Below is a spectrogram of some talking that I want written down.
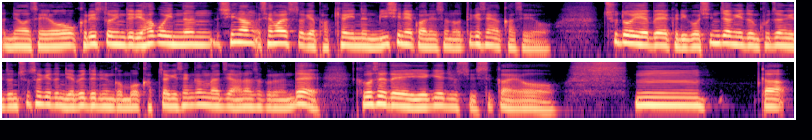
안녕하세요. 그리스도인들이 하고 있는 신앙 생활 속에 박혀 있는 미신에 관해서는 어떻게 생각하세요? 추도 예배 그리고 신정이든 구정이든 추석이든 예배 드리는 건 뭐 갑자기 생각나지 않아서 그러는데 그것에 대해 얘기해 줄 수 있을까요? 음, 그러니까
